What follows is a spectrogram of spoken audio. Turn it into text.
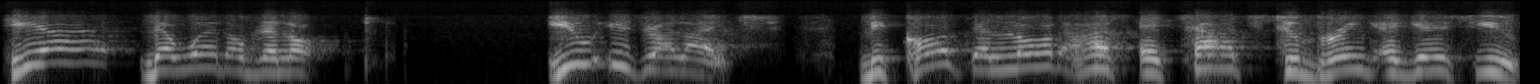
Hear the word of the Lord. You Israelites, because the Lord has a charge to bring against you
